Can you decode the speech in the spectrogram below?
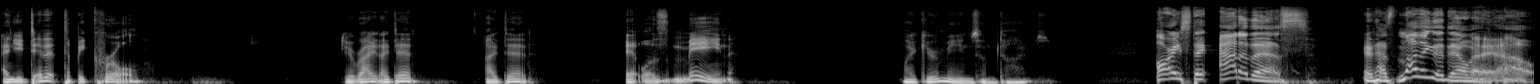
And you did it to be cruel. You're right, I did. I did. It was mean. Mike, you're mean sometimes. Ari, stay out of this. It has nothing to do with you.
